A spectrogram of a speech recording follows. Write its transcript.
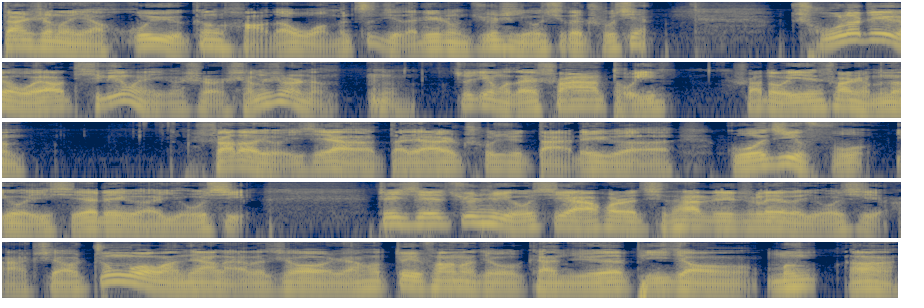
但是呢，也呼吁更好的我们自己的这种军事游戏的出现。除了这个，我要提另外一个事儿，什么事儿呢？最近我在刷抖音，刷抖音刷什么呢？刷到有一些啊，大家出去打这个国际服，有一些这个游戏，这些军事游戏啊，或者其他这之类的游戏啊，只要中国玩家来了之后，然后对方呢就感觉比较懵啊。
